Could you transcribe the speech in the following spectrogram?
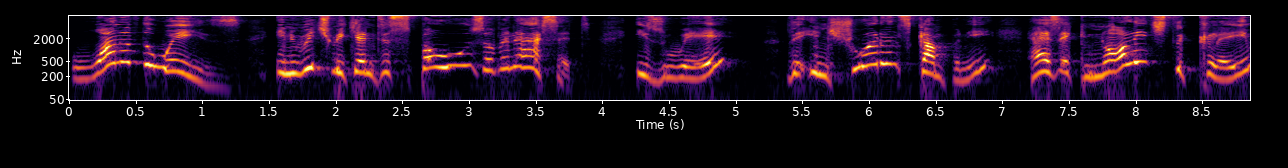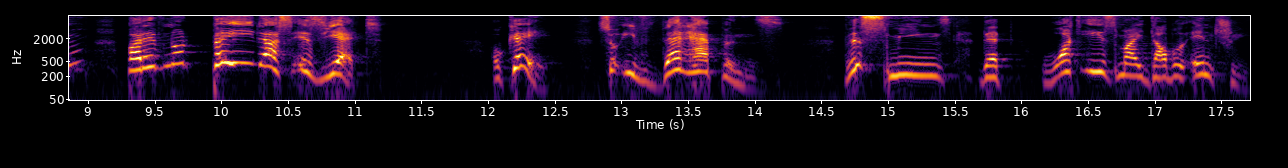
One of the ways in which we can dispose of an asset is where the insurance company has acknowledged the claim but have not paid us as yet. Okay, so if that happens, this means that what is my double entry?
